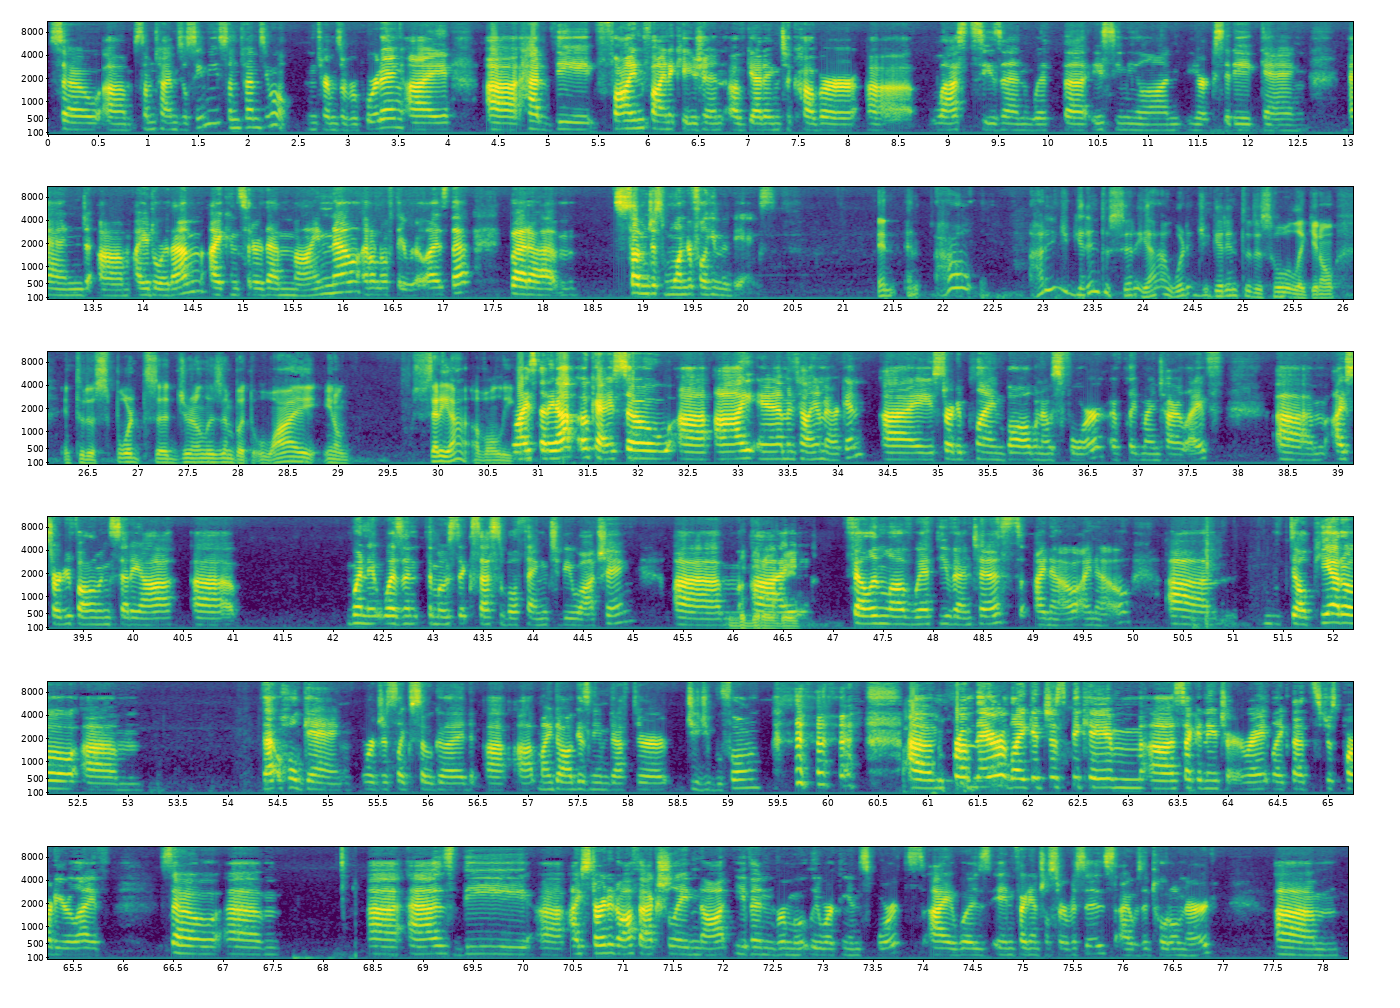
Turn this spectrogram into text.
So um, sometimes you'll see me, sometimes you won't. In terms of reporting, I uh, had the fine, fine occasion of getting to cover uh, last season with the AC Milan New York City gang. And um, I adore them. I consider them mine now. I don't know if they realize that, but um, some just wonderful human beings. And and how how did you get into Serie A? Where did you get into this whole like you know into the sports uh, journalism? But why you know Serie A of all leagues? Why Serie A? Okay, so uh, I am Italian American. I started playing ball when I was four. I've played my entire life. Um, I started following Serie A uh, when it wasn't the most accessible thing to be watching. Um, I fell in love with Juventus. I know, I know. Um, Del Piero, um, that whole gang were just like so good. Uh, uh, my dog is named after Gigi Buffon. um, from there, like it just became uh, second nature, right? Like that's just part of your life. So um, uh, as the uh, I started off actually not even remotely working in sports. I was in financial services. I was a total nerd. Um,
